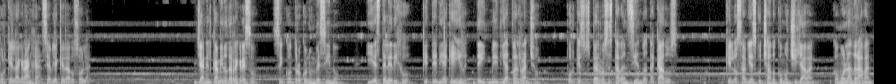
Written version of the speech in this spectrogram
porque la granja se había quedado sola. Ya en el camino de regreso, se encontró con un vecino y éste le dijo que tenía que ir de inmediato al rancho, porque sus perros estaban siendo atacados que los había escuchado cómo chillaban, cómo ladraban.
